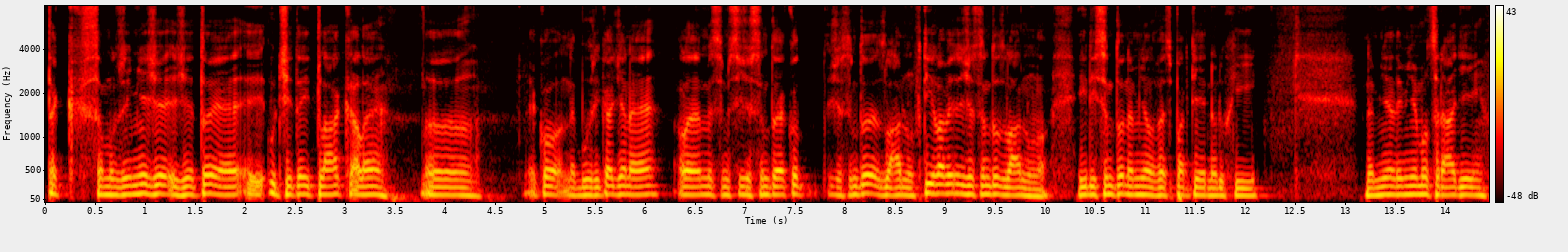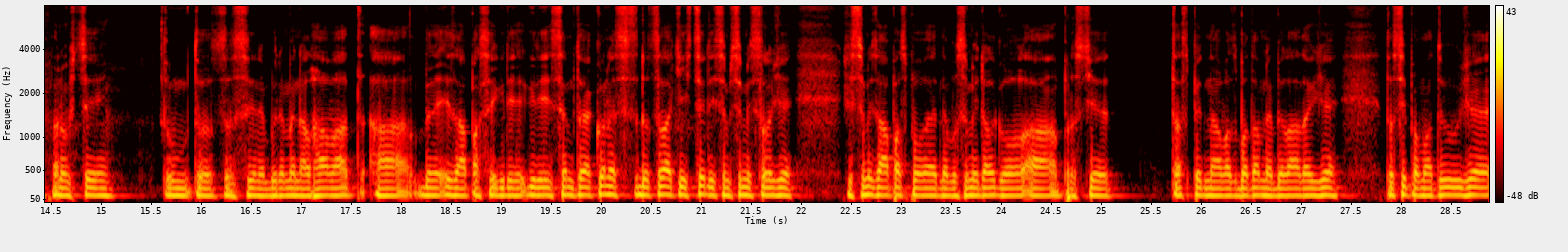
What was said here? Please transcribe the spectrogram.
Tak samozřejmě, že, že to je určitý tlak, ale uh jako nebudu říkat, že ne, ale myslím si, že jsem to jako, že jsem to zvládnul. V té hlavě, že jsem to zvládnul. No. I když jsem to neměl ve Spartě jednoduchý, neměli mě moc rádi fanoušci, to, to, to si nebudeme nalhávat a byly i zápasy, kdy, kdy jsem to jako nes docela těžce, kdy jsem si myslel, že, že se mi zápas poved, nebo se mi dal gol a prostě ta zpětná vazba tam nebyla, takže to si pamatuju, že,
